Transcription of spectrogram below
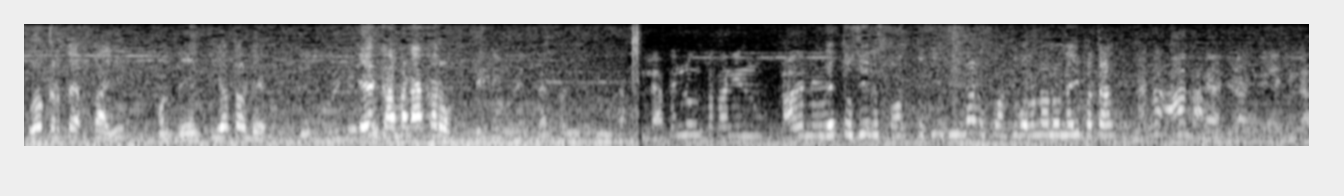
वो करते हैं भाई हम बेनती है तो ये काम ना करो ਲੈ ਤੈਨੂੰ ਪਤਾ ਨਹੀਂ ਇਹਨੂੰ ਲਾ ਦੇਣੇ ਜੇ ਤੁਸੀਂ ਰਿਸਪੌਂਸ ਤੁਸੀਂ ਸੀ ਨਾ ਰਿਸਪੌਂਸਿਬਲ ਉਹਨਾਂ ਨੂੰ ਨਹੀਂ ਪਤਾ ਮੈਂ ਤਾਂ ਆਹ ਲਾਇਆ ਜਿਹੜਾ ਇਹ ਲਿਖੀਗਾ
